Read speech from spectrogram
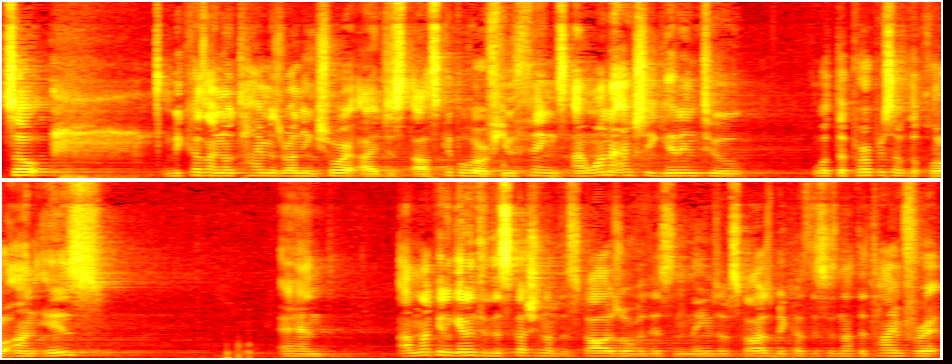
So, because I know time is running short, I just I'll skip over a few things. I want to actually get into what the purpose of the Quran is, and I'm not going to get into discussion of the scholars over this and names of scholars because this is not the time for it.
